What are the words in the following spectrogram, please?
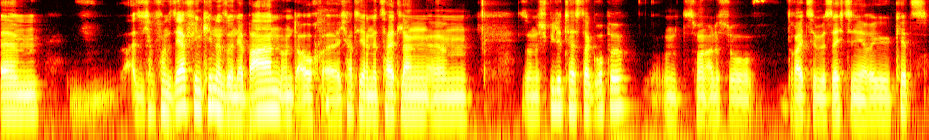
Ähm, also ich habe von sehr vielen Kindern so in der Bahn und auch, äh, ich hatte ja eine Zeit lang ähm, so eine Spieletestergruppe und es waren alles so 13- bis 16-jährige Kids.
